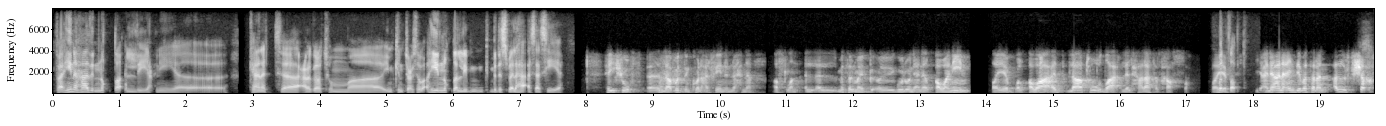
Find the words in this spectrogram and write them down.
فهنا هذه النقطة اللي يعني آه، كانت آه، على قولتهم آه، يمكن تعتبر هي النقطة اللي يمكن بالنسبة لها أساسية. هي شوف آه، لابد نكون عارفين إنه إحنا أصلا مثل ما يق- يقولون يعني القوانين طيب والقواعد لا توضع للحالات الخاصة. طيب. بالضبط. يعني أنا عندي مثلا ألف شخص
